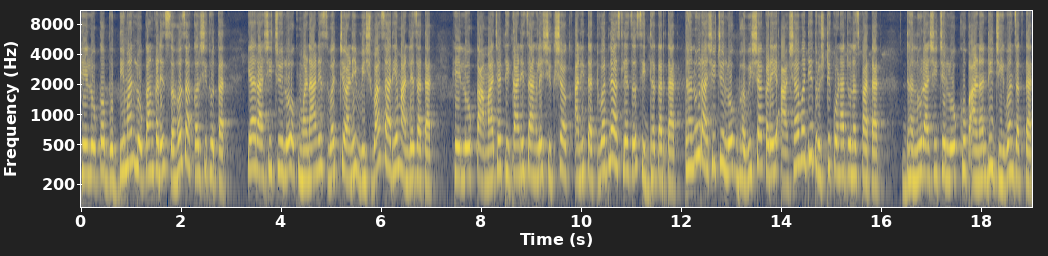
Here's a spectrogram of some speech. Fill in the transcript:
हे लोक बुद्धिमान लोकांकडे सहज आकर्षित होतात. या राशीचे लोक मनाने स्वच्छ आणि विश्वासार्ह मानले जातात. हे लोक कामाच्या ठिकाणी चांगले शिक्षक आणि तत्वज्ञ असल्याचं सिद्ध करतात. धनु राशीचे लोक भविष्याकडे आशावादी दृष्टिकोनातूनच पाहतात. धनु राशीचे लोक खूप आनंदी जीवन जगतात.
